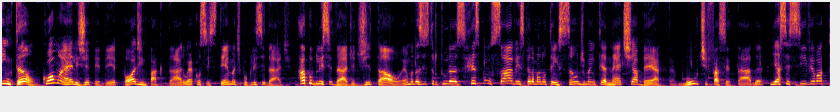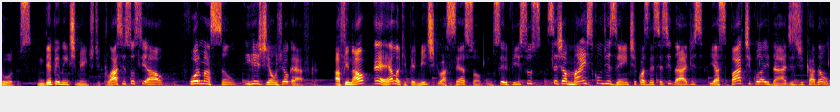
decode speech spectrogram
Então, como a LGPD pode impactar o ecossistema de publicidade? A publicidade digital é uma das estruturas responsáveis pela manutenção de uma internet aberta, multifacetada e acessível a todos, independentemente de classe social, formação e região geográfica. Afinal, é ela que permite que o acesso a alguns serviços seja mais condizente com as necessidades e as particularidades de cada um.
